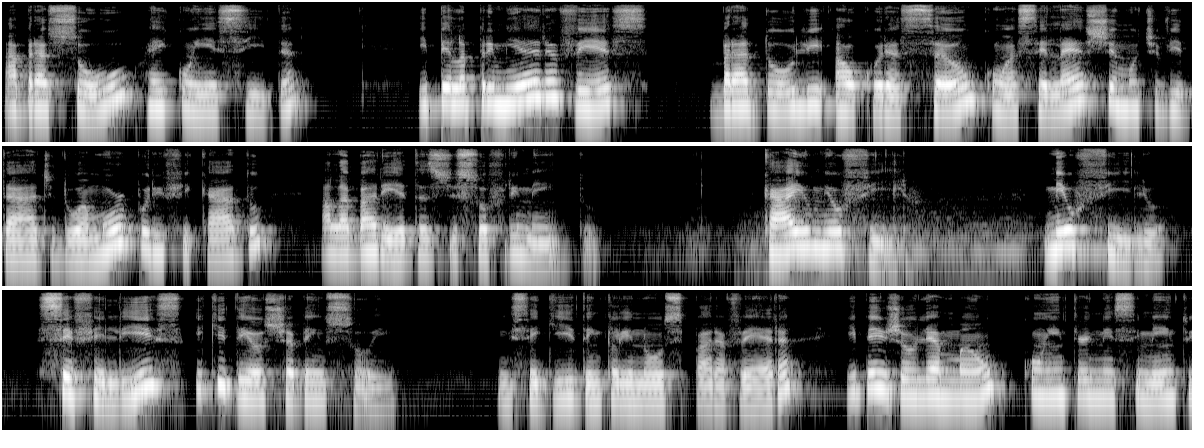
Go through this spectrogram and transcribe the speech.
abraçou-o reconhecida e, pela primeira vez, bradou-lhe ao coração, com a celeste emotividade do amor purificado, a labaredas de sofrimento. Caio, meu filho, meu filho, sê feliz e que Deus te abençoe. Em seguida, inclinou-se para Vera e beijou-lhe a mão com enternecimento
